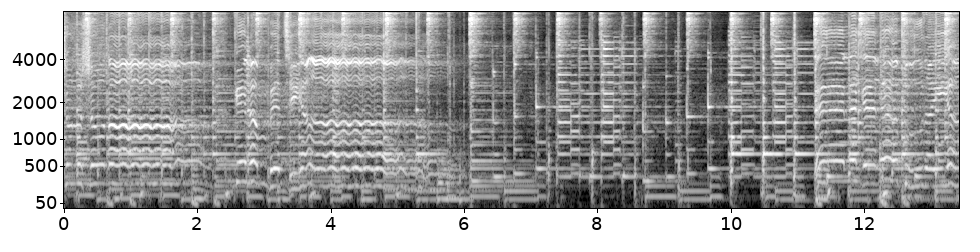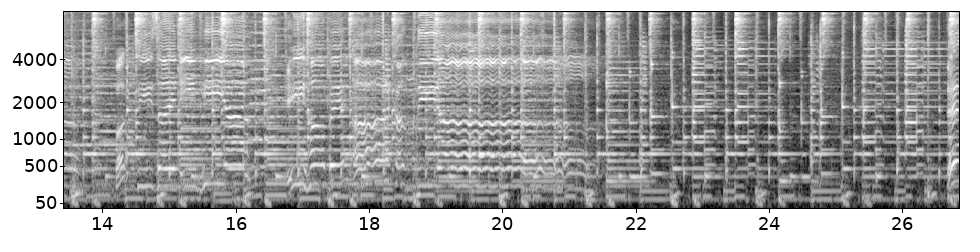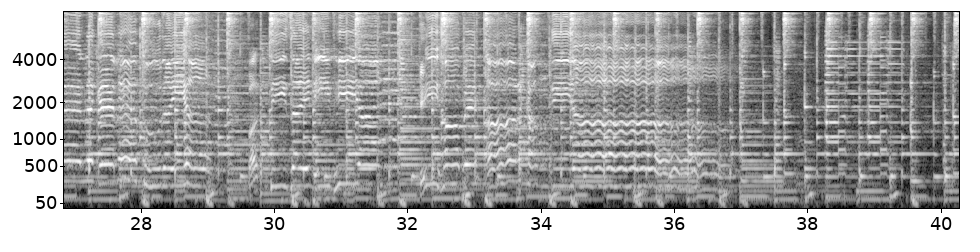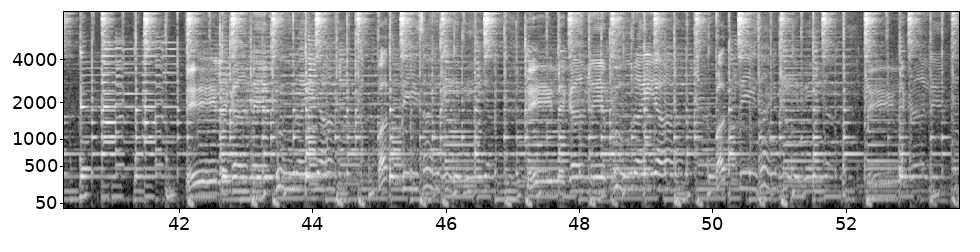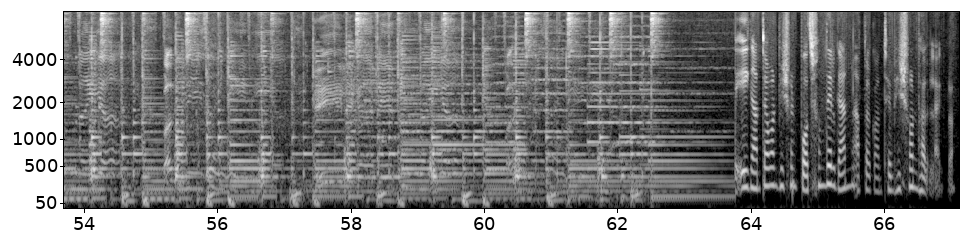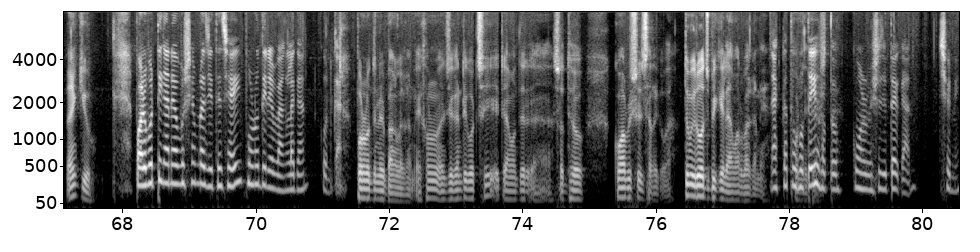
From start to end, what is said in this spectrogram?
শোনা সোনা গেলাম বেচিয়া। গানটা আমার ভীষণ পছন্দের গান। আপনার কণ্ঠে ভীষণ ভালো লাগল। থ্যাংক ইউ পরবর্তী গানে অবশ্যই আমরা যেতে চাই পুরনো দিনের বাংলা গান। কোন গান? পুরনো দিনের বাংলা গান। এখন যে গানটি করছি এটা আমাদের শ্রদ্ধেয় কুমার বিশ্বজিৎ স্যারের গাওয়া। তুমি রোজ বিকেলে আমার বাগানে একটা তো হতেই হতো কুমার বিশ্বজিতের গান। শুনি।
